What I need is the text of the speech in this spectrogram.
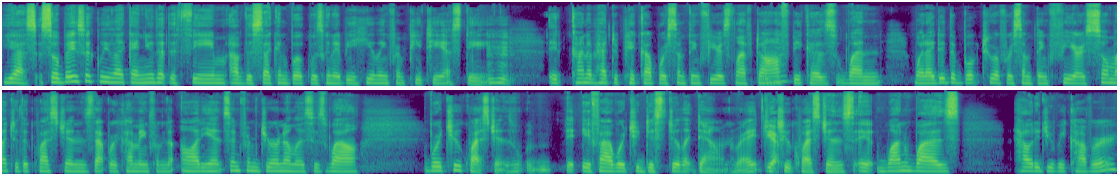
Yes. So basically, like I knew that the theme of the second book was going to be healing from PTSD. Mm-hmm. It kind of had to pick up where Something Fierce left mm-hmm. off because when when I did the book tour for Something Fierce, so much of the questions that were coming from the audience and from journalists as well were two questions. If I were to distill it down, right, to Yeah. two questions. It, one was, how did you recover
